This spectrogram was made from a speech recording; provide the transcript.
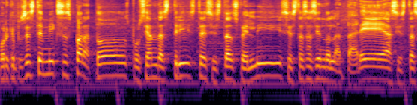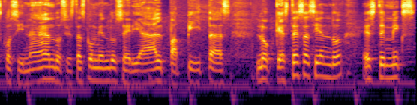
Porque pues este mix es para todos, por si andas triste, si estás feliz, si estás haciendo la tarea, si estás cocinando, si estás comiendo cereal, papitas, lo que estés haciendo, este mix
